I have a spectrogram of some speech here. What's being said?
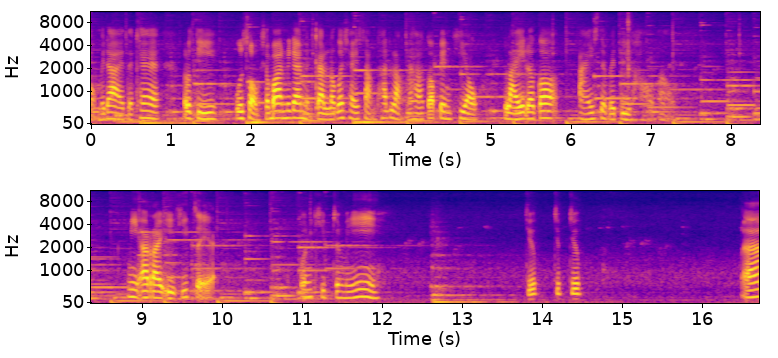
2 ไม่ได้ แต่แค่เราตีคูณ2ชาวบ้านไม่ได้เหมือนกัน เราก็ใช้ 3ธาตุหลักนะคะ ก็เป็นเพียวไลท์แล้วก็ไอซ์เดี๋ยวไปตีเขาเอา มีอะไรอีกที่แจกต้นคลิปจะมีจึ๊บจึ๊บจึ๊บอ่า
